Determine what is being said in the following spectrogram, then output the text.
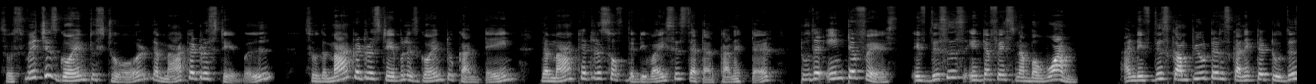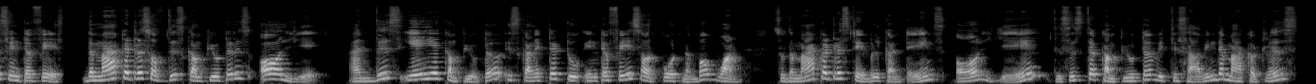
So switch is going to store the MAC address table. So the MAC address table is going to contain the MAC address of the devices that are connected to the interface. If this is interface number 1 and if this computer is connected to this interface, the MAC address of this computer is all A and this AA computer is connected to interface or port number 1. So the MAC address table contains all A. This is the computer which is having the MAC address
